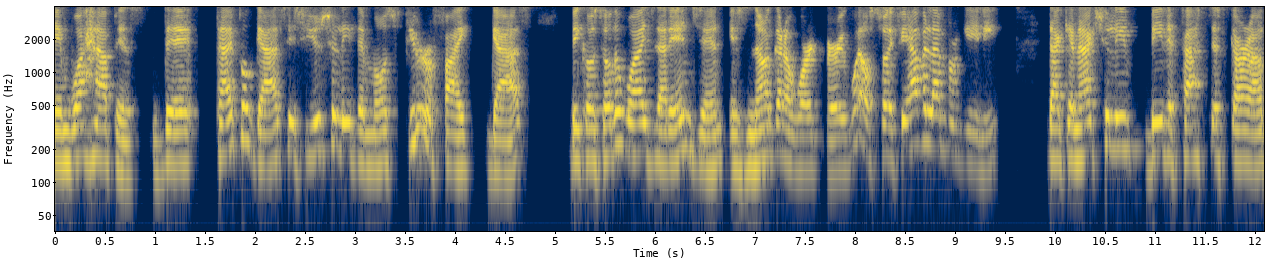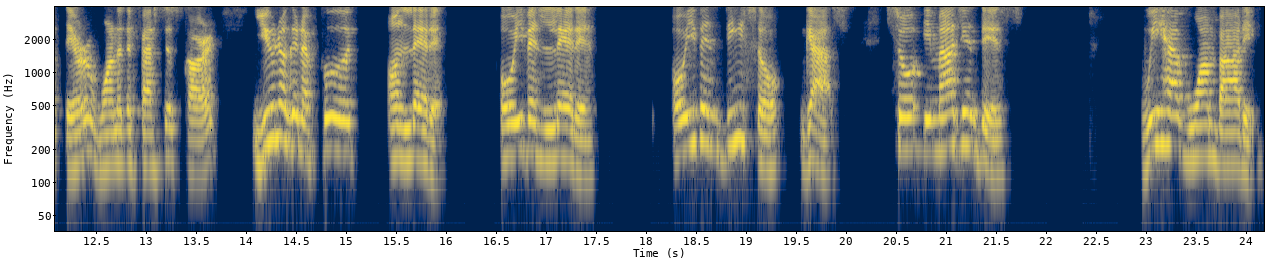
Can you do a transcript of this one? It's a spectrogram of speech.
And what happens? The type of gas is usually the most purified gas because otherwise that engine is not going to work very well. So if you have a Lamborghini that can actually be the fastest car out there, one of the fastest car, you're not going to put unleaded or even leaded or even diesel gas. So imagine this. We have one body.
